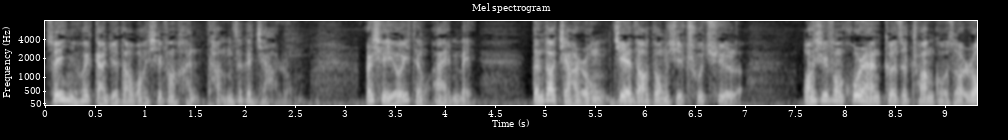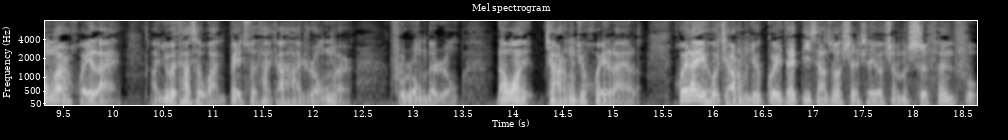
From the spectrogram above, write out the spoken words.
所以你会感觉到王熙凤很疼这个贾蓉，而且有一点暧昧。等到贾蓉借到东西出去了，王熙凤忽然隔着窗口说：“蓉儿回来啊！”因为她是晚辈，所以她叫她蓉儿，芙蓉的蓉。那王贾蓉就回来了，回来以后，贾蓉就跪在地上说：“婶婶有什么事吩咐？”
